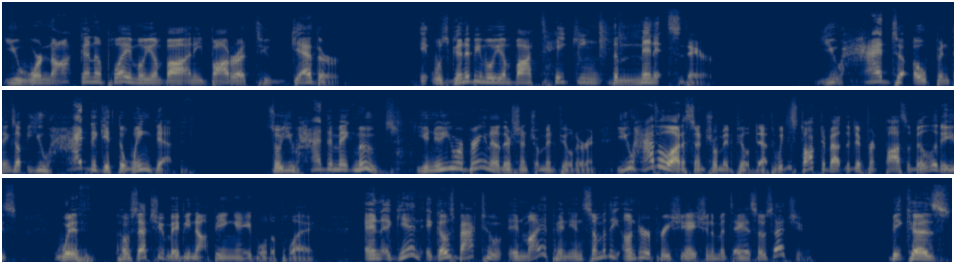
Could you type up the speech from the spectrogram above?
You were not going to play Muyumba and Ibarra together. It was going to be Muyumba taking the minutes there. You had to open things up. You had to get the wing depth. So you had to make moves. You knew you were bringing another central midfielder in. You have a lot of central midfield depth. We just talked about the different possibilities with Rossetto maybe not being able to play. And again, it goes back to, in my opinion, some of the underappreciation of Matheus Rossetto. Because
